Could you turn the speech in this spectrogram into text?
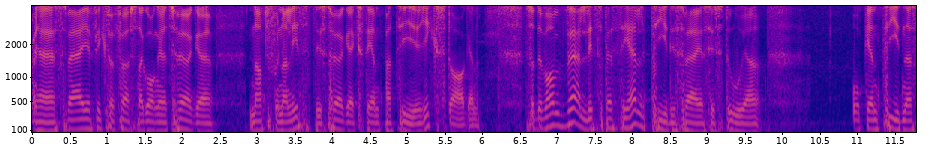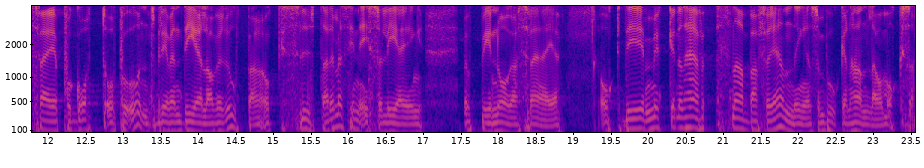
Eh, Sverige fick för första gången ett högernationalistiskt, högerextremt parti i riksdagen. Så det var en väldigt speciell tid i Sveriges historia. Och en tid när Sverige på gott och på ont blev en del av Europa och slutade med sin isolering uppe i norra Sverige. Och det är mycket den här snabba förändringen som boken handlar om också.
